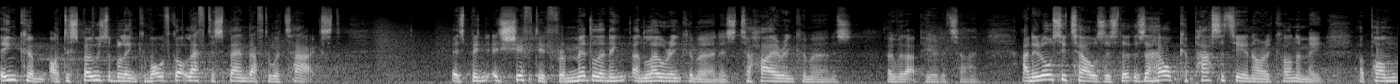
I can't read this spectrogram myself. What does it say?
income, our disposable income, what we've got left to spend after we're taxed, has been shifted from middle and, in, and lower income earners to higher income earners over that period of time. And it also tells us that there's a whole capacity in our economy upon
